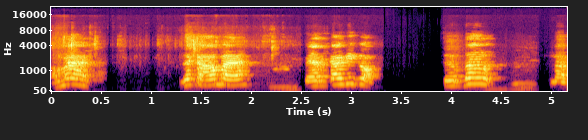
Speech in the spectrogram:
അമ്മ കൊണ്ട് കൊടുത്തിട്ട് പെരക്കാക്ക ആക്കി അമ്മ ഇത്. കാമ്പേ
